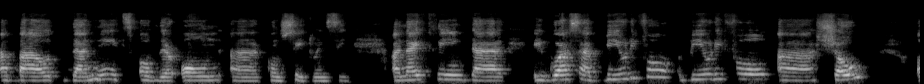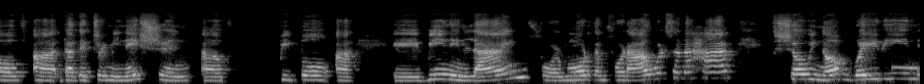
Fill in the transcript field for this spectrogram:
about the needs of their own uh, constituency. And I think that it was a beautiful, beautiful uh, show of uh, the determination of people uh, uh, being in line for more than four hours and a half, showing up, waiting,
